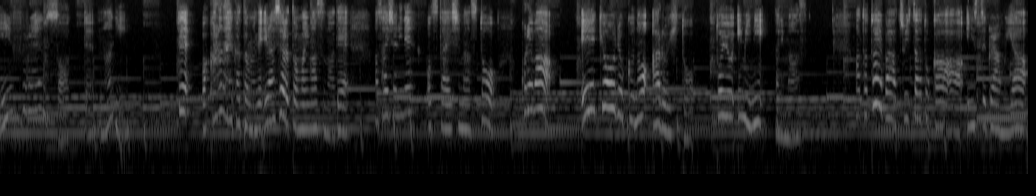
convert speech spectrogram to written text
インフルエンサーって何？ってわからない方もねいらっしゃると思いますので、まあ、最初にねお伝えしますとこれは影響力のある人という意味になります。まあ、例えば Twitter とか Instagram や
